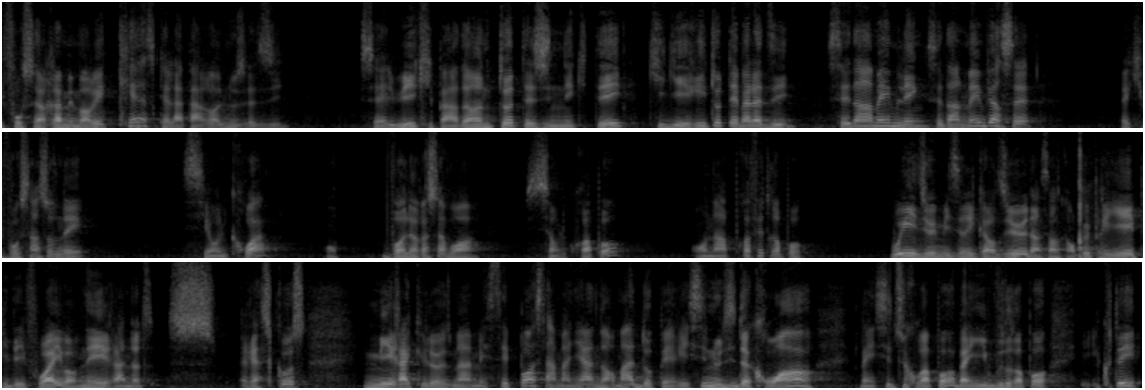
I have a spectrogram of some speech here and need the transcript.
il faut se remémorer qu'est-ce que la parole nous a dit. C'est lui qui pardonne toutes tes iniquités, qui guérit toutes tes maladies. C'est dans la même ligne, c'est dans le même verset. Fait qu'il faut s'en souvenir. Si on le croit, on va le recevoir. Si on ne le croit pas, on n'en profitera pas. Oui, Dieu est miséricordieux, dans le sens qu'on peut prier, puis des fois, il va venir à notre rescousse miraculeusement, mais ce n'est pas sa manière normale d'opérer. S'il nous dit de croire, bien, si tu ne crois pas, bien, il ne voudra pas. Écoutez,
